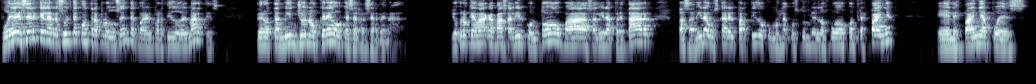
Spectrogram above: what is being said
Puede ser que le resulte contraproducente para el partido del martes, pero también yo no creo que se reserve nada. Yo creo que Vargas va a salir con todo, va a salir a apretar, va a salir a buscar el partido como es la costumbre en los juegos contra España. El España pues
